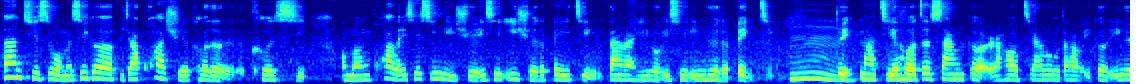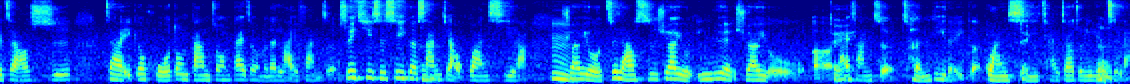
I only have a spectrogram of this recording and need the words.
但其实我们是一个比较跨学科的科系，我们跨了一些心理学、一些医学的背景，当然也有一些音乐的背景。嗯，对，那结合这三个，然后加入到一个音乐治疗师。在一个活动当中带着我们的来访者，所以其实是一个三角关系啦，嗯需要有治疗师，需要有音乐，需要有呃来访者成立的一个关系，才叫做音乐治疗。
